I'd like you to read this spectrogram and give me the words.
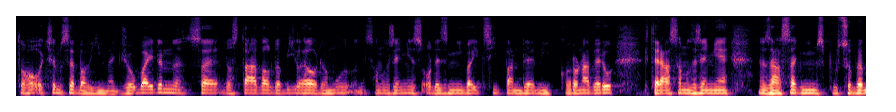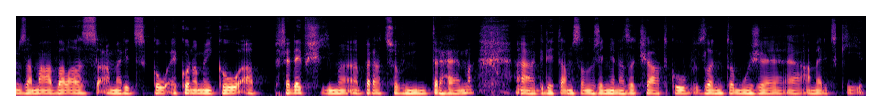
toho, o čem se bavíme. Joe Biden se dostával do Bílého domu samozřejmě s odeznívající pandemí koronaviru, která samozřejmě zásadním způsobem zamávala s americkou ekonomikou a především pracovním trhem, kdy tam samozřejmě na začátku, vzhledem k tomu, že americký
